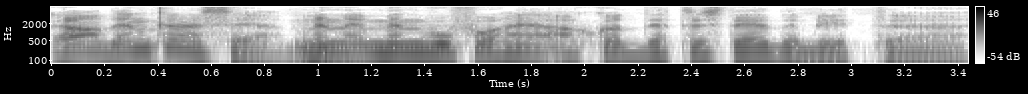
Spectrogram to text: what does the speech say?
Ja, den kan jeg se. Men, Mm. men hvorfor har akkurat dette stedet blitt eh,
